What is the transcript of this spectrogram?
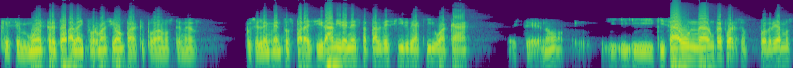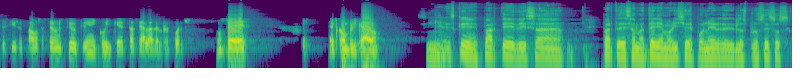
que se muestre toda la información para que podamos tener pues elementos para decir, ah, miren, esta tal vez sirve aquí o acá, este, ¿no? Y, y quizá una, un refuerzo, podríamos decir, vamos a hacer un estudio clínico y que esta sea la del refuerzo. No sé, es, es complicado. Sí, es que parte de esa, parte de esa materia, Mauricio, de poner los procesos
